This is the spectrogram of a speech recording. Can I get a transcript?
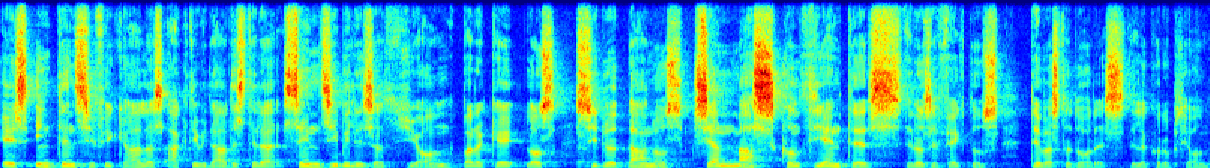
es intensificar las actividades de la sensibilización para que los ciudadanos sean más conscientes de los efectos devastadores de la corrupción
